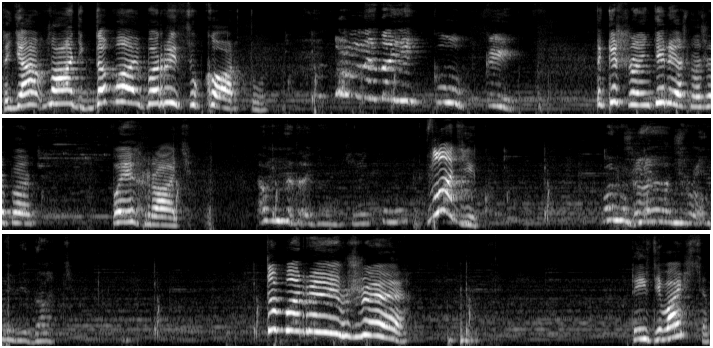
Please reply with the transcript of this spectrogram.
Та я, Владик, давай, бери цю карту. Там не дають кубки. Таке що, інтересно же по... поіграти. Там не дають кубки. Владик! Вам вже не віддать. Та бери вже! Have to.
